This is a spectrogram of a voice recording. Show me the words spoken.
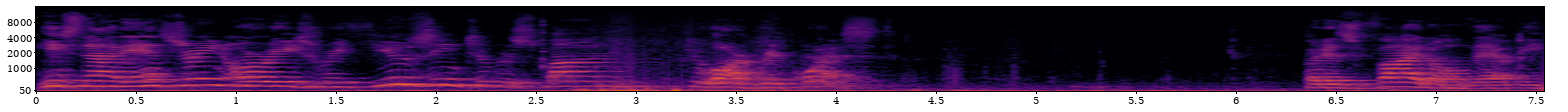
he's not answering or he's refusing to respond to our request. But it's vital that we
